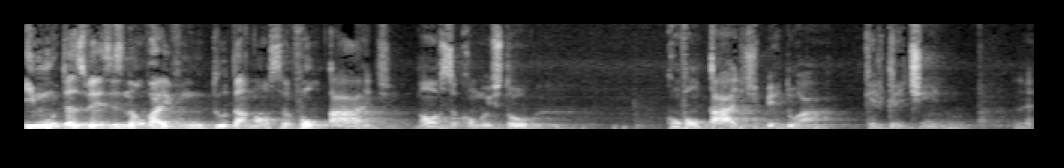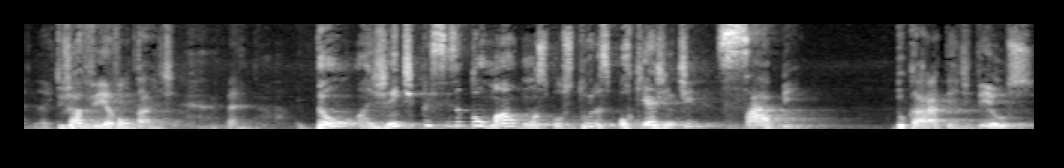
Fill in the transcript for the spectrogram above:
E muitas vezes não vai vindo da nossa vontade. Nossa, como eu estou com vontade de perdoar aquele cretino. Né? Aí tu já vê a vontade. Né? Então a gente precisa tomar algumas posturas porque a gente sabe do caráter de Deus,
